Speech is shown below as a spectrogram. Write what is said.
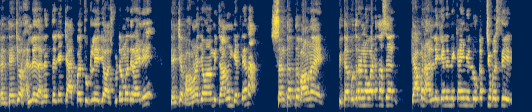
कारण त्यांच्यावर हल्ले झाल्यानंतर ज्यांचे हातपाय तुटले जे हॉस्पिटलमध्ये राहिले त्यांच्या भावना जेव्हा आम्ही जाणून घेतल्या ना संतप्त भावना आहे पिता पुत्रांना वाटत असेल की आपण हल्ले केले नाही काही नाही लोक गपची बसतील.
